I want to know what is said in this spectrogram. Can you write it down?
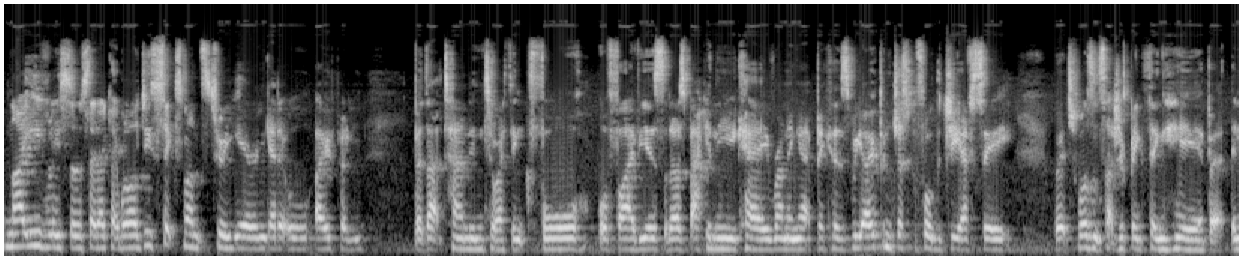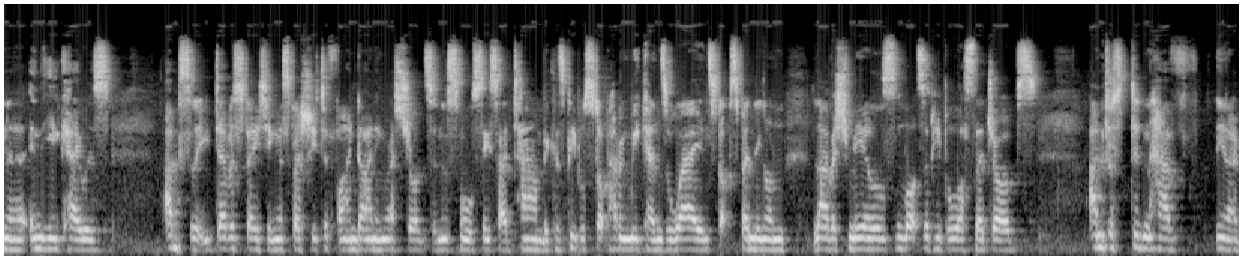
naively sort of said, okay, well, I'll do six months to a year and get it all open. But that turned into, I think, four or five years that I was back in the UK running it because we opened just before the GFC, which wasn't such a big thing here, but in, a, in the UK was absolutely devastating, especially to fine dining restaurants in a small seaside town because people stopped having weekends away and stopped spending on lavish meals. Lots of people lost their jobs and just didn't have, you know,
